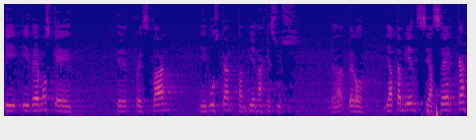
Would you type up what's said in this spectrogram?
y, vemos que, que, pues van y buscan también a Jesús, ¿verdad? Pero ya también se acerca,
